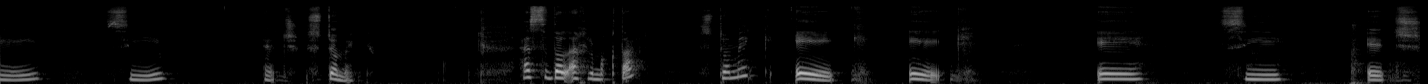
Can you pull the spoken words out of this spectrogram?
A C H stomach هسه ضل آخر مقطع stomach ache ache A C H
